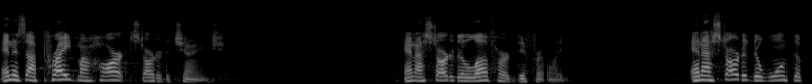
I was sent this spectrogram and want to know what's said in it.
And as I prayed, my heart started to change. And I started to love her differently. And I started to want the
